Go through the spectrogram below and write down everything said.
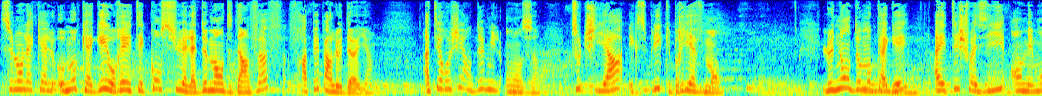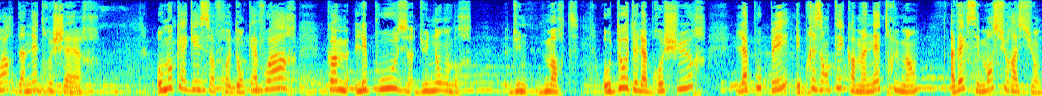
selon laquelle Omokage aurait été conçu à la demande d'un veuf frappé par le deuil. Interrogé en 2011, Tsuchiya explique brièvement le nom d'Omokage a été choisi en mémoire d'un être cher. Omokage s'offre donc à voir comme l'épouse du nombre d'une morte. Au dos de la brochure, la poupée est présentée comme un être humain avec ses mensurations,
